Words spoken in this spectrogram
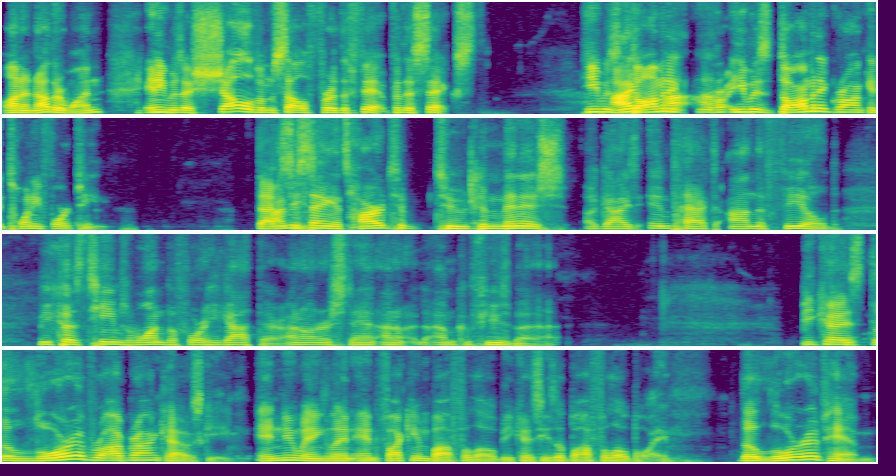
on another one, and he was a shell of himself for the fifth, for the sixth. He was I- dominant. I- he was dominant Gronk in 2014. That I'm just saying it's hard to to diminish a guy's impact on the field because teams won before he got there. I don't understand. I don't I'm confused by that. Because the lore of Rob Gronkowski in New England and fucking Buffalo, because he's a Buffalo boy, the lore of him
